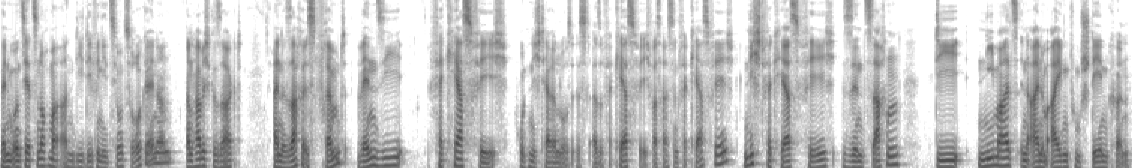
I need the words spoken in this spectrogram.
Wenn wir uns jetzt nochmal an die Definition zurückerinnern, dann habe ich gesagt, eine Sache ist fremd, wenn sie verkehrsfähig und nicht herrenlos ist. Also verkehrsfähig. Was heißt denn verkehrsfähig? Nicht verkehrsfähig sind Sachen, die niemals in einem Eigentum stehen können.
